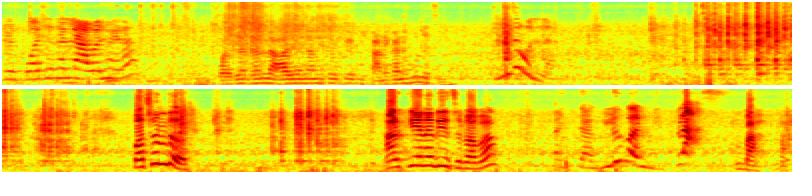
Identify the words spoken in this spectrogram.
যে পয়সা ঢাললে আওয়াজ হয় না? পয়সা ঢাললে আজ আমি তোকে কানে কানে বলেছি? তুমি তো বললে। পছন্দ? আর কি এনে দিয়েছে বাবা? বাহ বাহ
